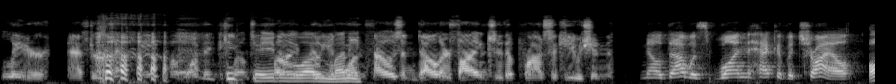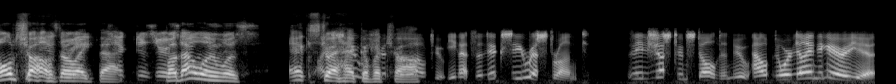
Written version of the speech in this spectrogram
Later, after Tech paid a whopping He paid him a lot of money. $25,000 fine to the prosecution. Now that was one heck of a trial. All trials are like that. But that one was extra heck of we a should go trial. out to eat at the Dixie restaurant. They just installed a new outdoor dining area.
